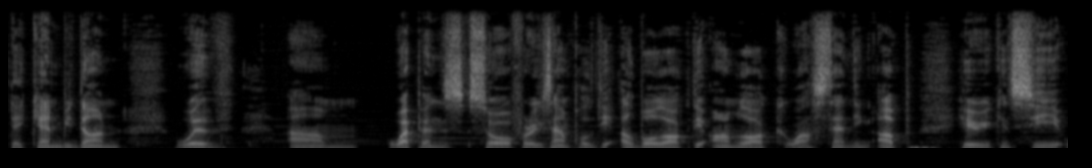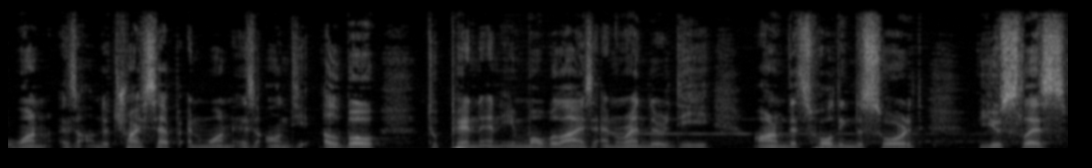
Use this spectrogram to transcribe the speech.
they can be done with um, weapons. So for example, the elbow lock, the arm lock while standing up. Here you can see one is on the tricep and one is on the elbow to pin and immobilize and render the arm that's holding the sword useless.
